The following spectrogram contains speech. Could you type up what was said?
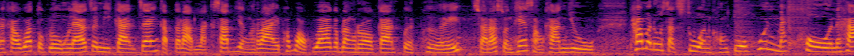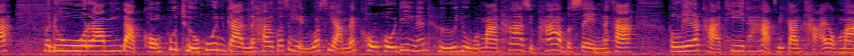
นะคะว่าตกลงแล้วจะมีการแจ้งกับตลาดหลักทรัพย์อย่างไร เพราะบอกว่ากำลังรอการเปิดเผย สารสนเทศสำคัญอยู่ ถ้ามาดูสัดส่วนของตัวหุ้นแมคโครนะคะ มาดูลำดับของผู้ถือหุ้นกันนะคะเราก็จะเห็นว่าสยามแมคโครโฮลดิ้งนั้นถืออยู่ประมาณ 55%นะคะ ตรงนี้ราคาที่ถ้าหากมีการขายออกมา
